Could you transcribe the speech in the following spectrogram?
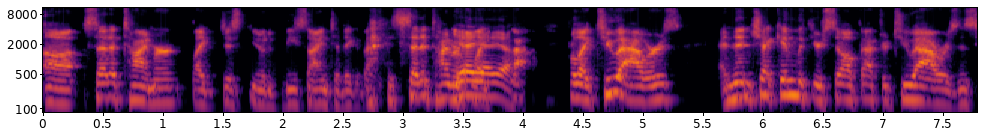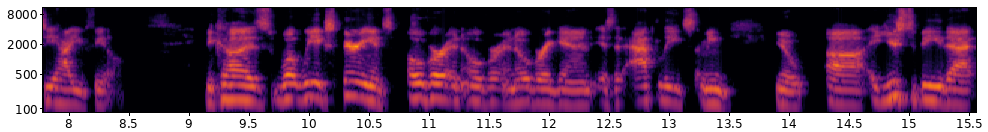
uh, set a timer. Like just you know to be scientific about it, set a timer Yeah, for, yeah, yeah. for like two hours, and then check in with yourself after two hours and see how you feel. Because what we experience over and over and over again is that athletes. I mean, you know, uh, it used to be that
